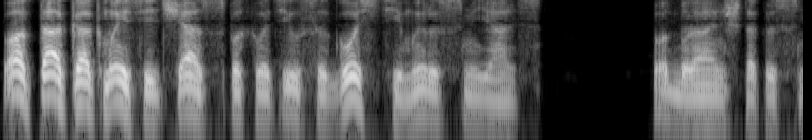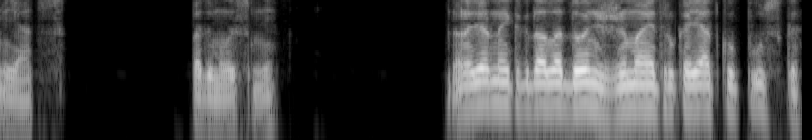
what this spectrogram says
Вот так, как мы сейчас, спохватился гость, и мы рассмеялись. Вот бы раньше так рассмеяться, — подумалось мне. Но, наверное, когда ладонь сжимает рукоятку пуска,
